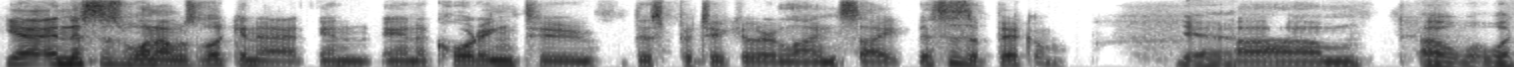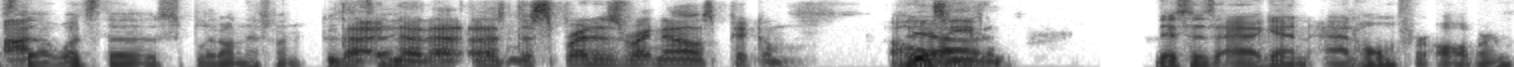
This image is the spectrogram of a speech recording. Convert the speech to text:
Yeah, and this is one I was looking at, and and according to this particular line site, this is a pick 'em. yeah. Um, oh, what's I- the what's the split on this one? That no, that uh, the spread is right now is pick 'em. oh, It's Yeah. even. this is again at home for Auburn.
